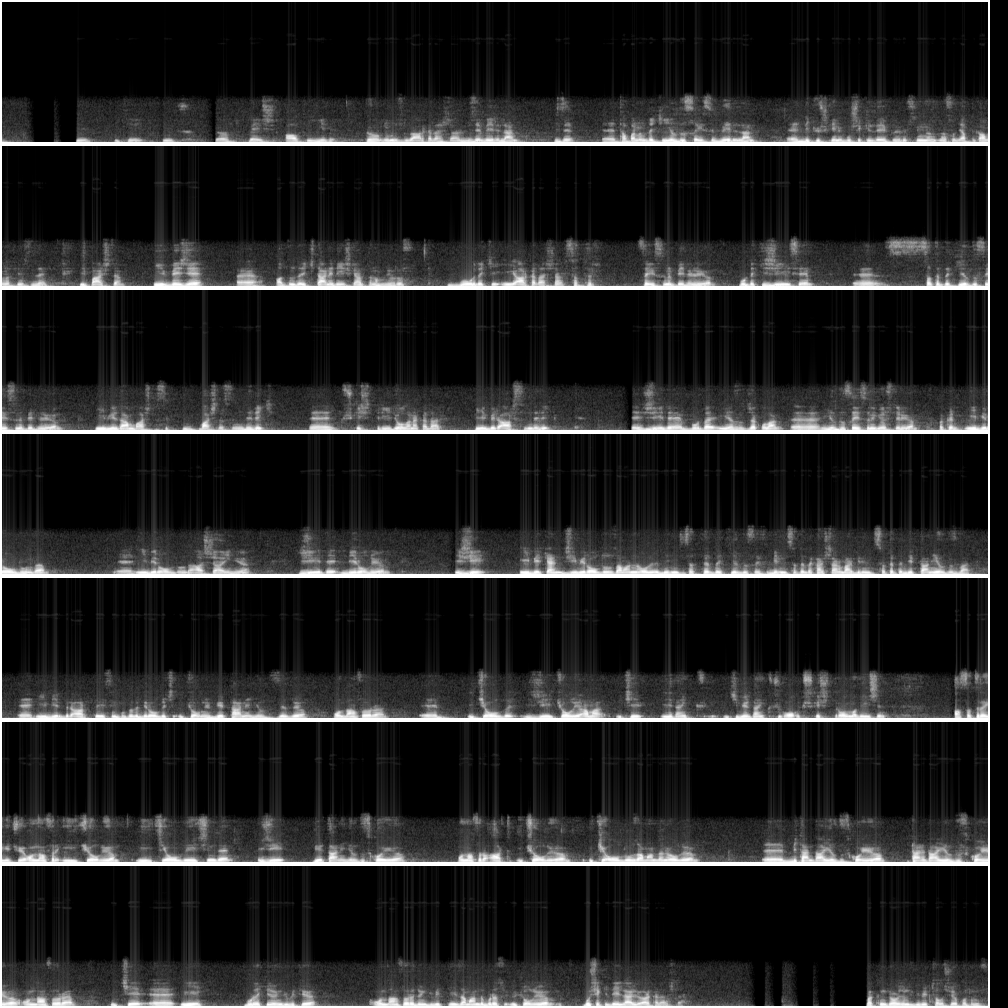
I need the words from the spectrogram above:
1, 2, 3, 4, 5, 6, 7. Gördüğümüz gibi arkadaşlar bize verilen, bize e, tabanındaki yıldız sayısı verilen e, dik üçgeni bu şekilde yapıyoruz. Şimdi nasıl yaptık anlatayım size. İlk başta i ve j e, adında iki tane değişken tanımlıyoruz. Buradaki i arkadaşlar satır sayısını belirliyor. Buradaki j ise e, satırdaki yıldız sayısını belirliyor. i birden başlasın, başlasın dedik. E, küçük eşittir 7 olana kadar 1 1 artsın dedik. E, j de burada yazılacak olan e, yıldız sayısını gösteriyor. Bakın i1 olduğunda e, i1 olduğunda aşağı iniyor. J de 1 oluyor. J i1 iken G1 olduğu zaman ne oluyor? Birinci satırdaki yıldız sayısı. Birinci satırda kaç tane var? Birinci satırda bir tane yıldız var. E, i1 1 arttığı için burada da 1 olduğu için 2 olmuyor. Bir tane yıldız yazıyor. Ondan sonra e, 2 oldu. J2 oluyor ama 2 i'den 2 birden küçük o küçük eşittir olmadığı için alt satıra geçiyor. Ondan sonra i2 oluyor. i2 olduğu için de J bir tane yıldız koyuyor. Ondan sonra artık 2 oluyor. 2 olduğu zaman da ne oluyor? Ee, bir tane daha yıldız koyuyor. Bir tane daha yıldız koyuyor. Ondan sonra 2 e, i buradaki döngü bitiyor. Ondan sonra döngü bittiği zaman da burası 3 oluyor. Bu şekilde ilerliyor arkadaşlar. Bakın gördüğünüz gibi çalışıyor kodumuz.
